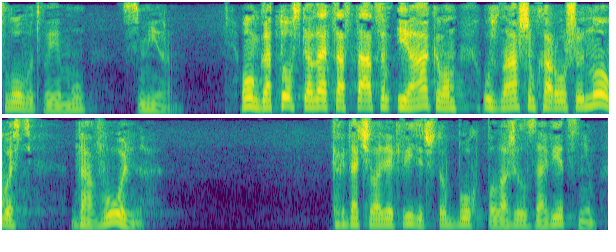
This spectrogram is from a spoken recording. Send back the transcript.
слову твоему с миром». Он готов сказать со старцем Иаковом, узнавшим хорошую новость, «Довольно». Когда человек видит, что Бог положил завет с ним –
